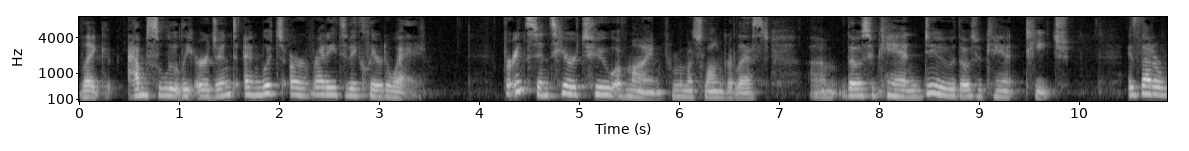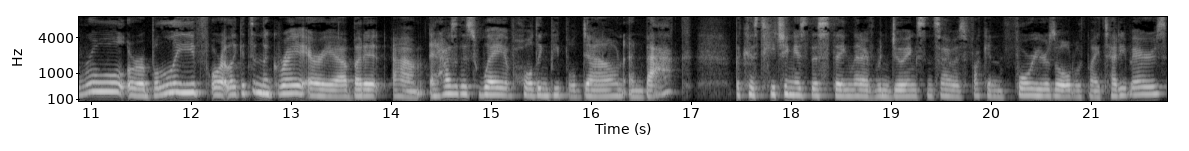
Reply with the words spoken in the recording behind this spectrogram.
like absolutely urgent, and which are ready to be cleared away. For instance, here are two of mine from a much longer list um, those who can do, those who can't teach. Is that a rule or a belief, or like it's in the gray area, but it um, it has this way of holding people down and back? Because teaching is this thing that I've been doing since I was fucking four years old with my teddy bears,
